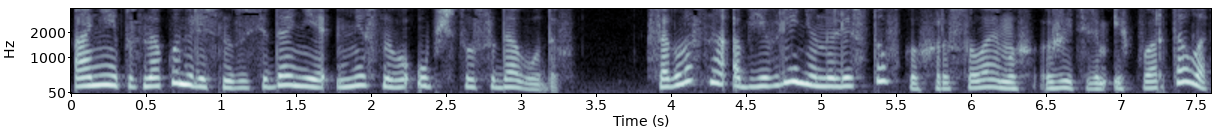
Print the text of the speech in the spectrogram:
Они познакомились на заседании местного общества садоводов. Согласно объявлению на листовках, рассылаемых жителям их квартала,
